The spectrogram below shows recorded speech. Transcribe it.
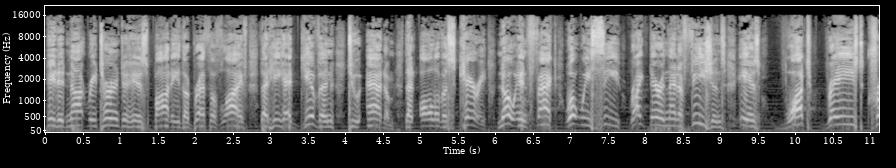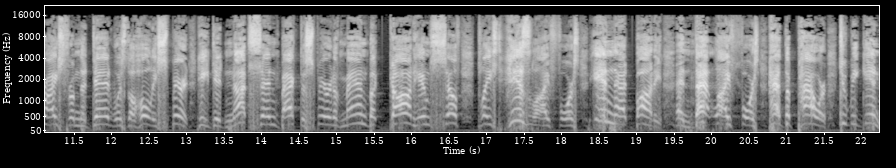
He did not return to his body the breath of life that he had given to Adam, that all of us carry. No, in fact, what we see right there in that Ephesians is what raised Christ from the dead was the Holy Spirit. He did not send back the spirit of man, but God Himself placed His life force in that body. And that life force had the power to begin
